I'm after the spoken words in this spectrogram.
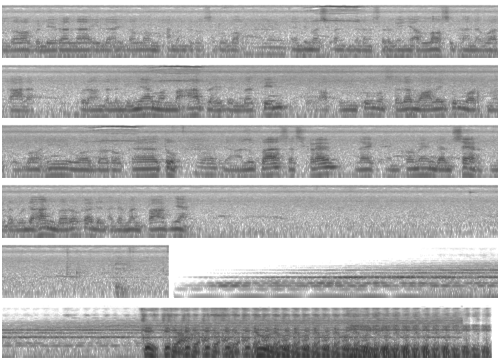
membawa bendera la ilaha illallah Muhammadur Rasulullah dan dimasukkan ke dalam surganya Allah Subhanahu wa taala. Kurang dan lebihnya mohon maaf lahir dan batin. Assalamualaikum wassalamualaikum warahmatullahi wabarakatuh. Jangan lupa subscribe, like, and comment dan share. Mudah-mudahan barokah dan ada manfaatnya. Sedulur TV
